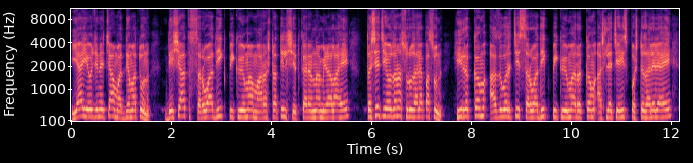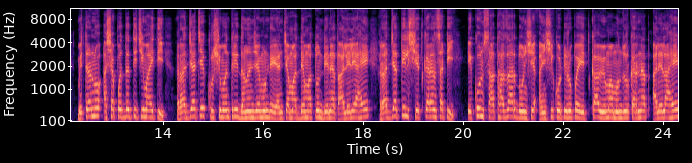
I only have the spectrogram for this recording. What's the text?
या योजनेच्या माध्यमातून देशात सर्वाधिक पीक विमा महाराष्ट्रातील शेतकऱ्यांना मिळाला आहे. तसेच योजना सुरू झाल्यापासून ही रक्कम आजवरची सर्वाधिक पीक विमा रक्कम असल्याचेही स्पष्ट झालेले आहे. मित्रांनो अशा पद्धतीची माहिती राज्याचे कृषी मंत्री धनंजय मुंडे यांच्या माध्यमातून देण्यात आलेली आहे. राज्यातील शेतकऱ्यांसाठी एकूण सात हजार दोनशे ऐंशी कोटी रुपये इतका विमा मंजूर करण्यात आलेला आहे.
